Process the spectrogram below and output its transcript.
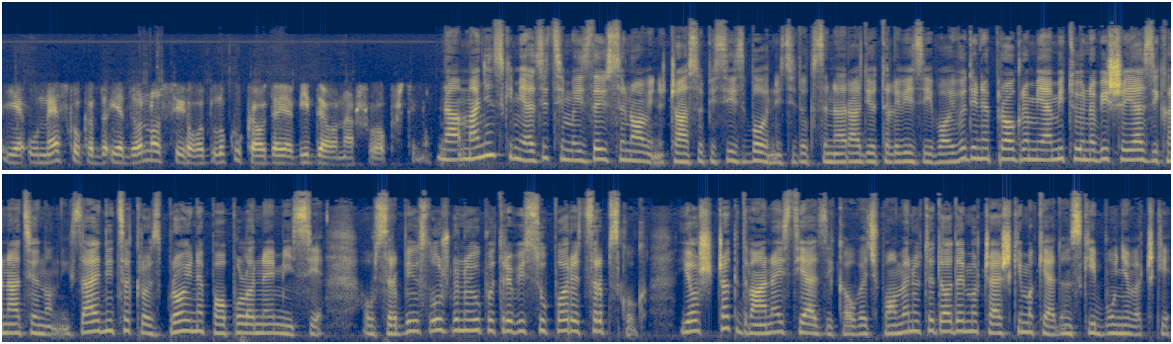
je UNESCO kad je donosio odluku kao da je video našu opštinu. Na manjinskim jezicima izdaju se novine, časopisi i zbornici, dok se na radio televiziji Vojvodine programi emituju na više jezika nacionalnih zajednica kroz brojne popularne emisije, a u Srbiji u službenoj upotrebi su, pored srpskog, još čak 12 jezika, u već pomenute dodajmo češki, makedonski i bunjevački.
